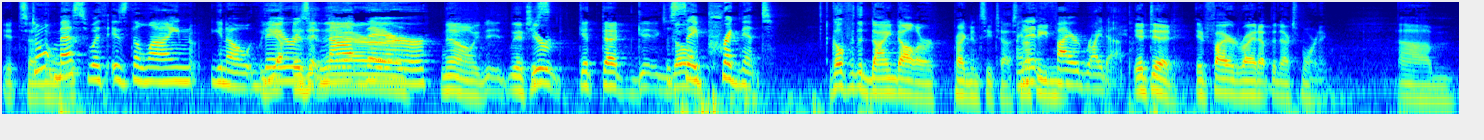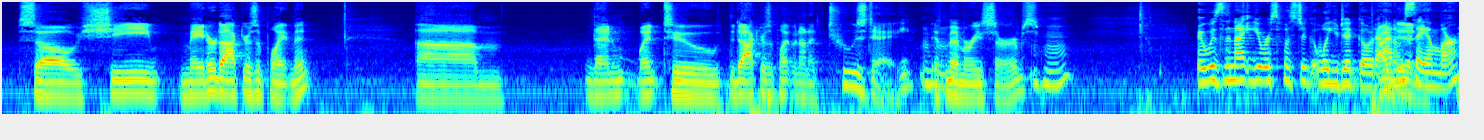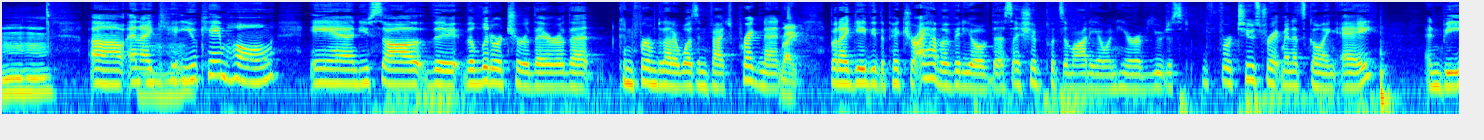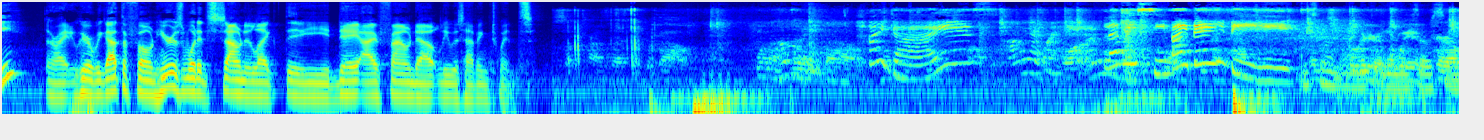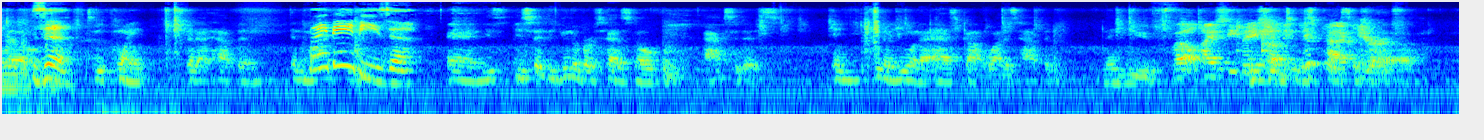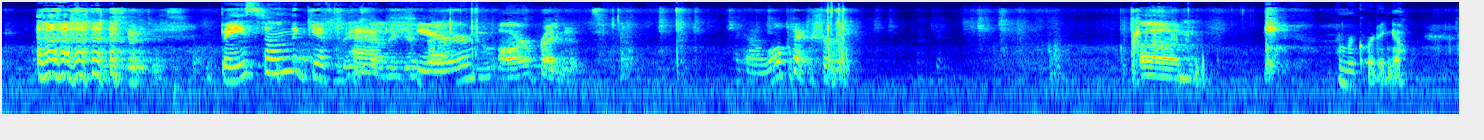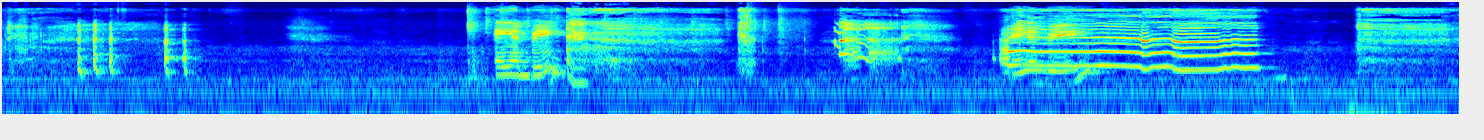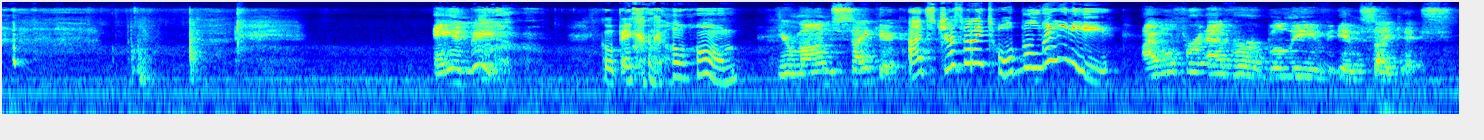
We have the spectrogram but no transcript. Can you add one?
It's Don't mess with is the line, you know, Yeah, there is it not there? No, if you're get that, get, Just go, say pregnant. go for the nine dollar pregnancy test. And it the, fired right up. It did. It fired right up the next morning. Um, so she made her doctor's appointment. Um, then went to the doctor's appointment on a Tuesday, Mm-hmm. if memory serves. It was the night you were supposed to go. Well, you did go to I Adam did. Sandler. Mm-hmm. Uh, and I, ca- you came home and you saw the the literature there that confirmed that I was in fact pregnant. Right. But I gave you the picture. I have a video of this. I should put some audio in here of you just for two straight minutes going A and B. All right, here we got the phone. Here's what it sounded like the day I found out Lee was having twins. Sometimes I think about when I heard about Hi guys. Hi everyone. Let me see my baby. his career and the way So it Z. to the point that had happened in My my babies. and you, you said the universe has no accidents, and you know you want to ask God why this happened, and then you Well, I see based on the this gift pack here. of uh. Based on the gift Based pack on the gift here. pack, you are pregnant. I got a little picture. Um, I'm recording you. A and B. A and B. A and B. Go big or go home. Your mom's psychic. That's just what I told the lady. I will forever believe in psychics.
